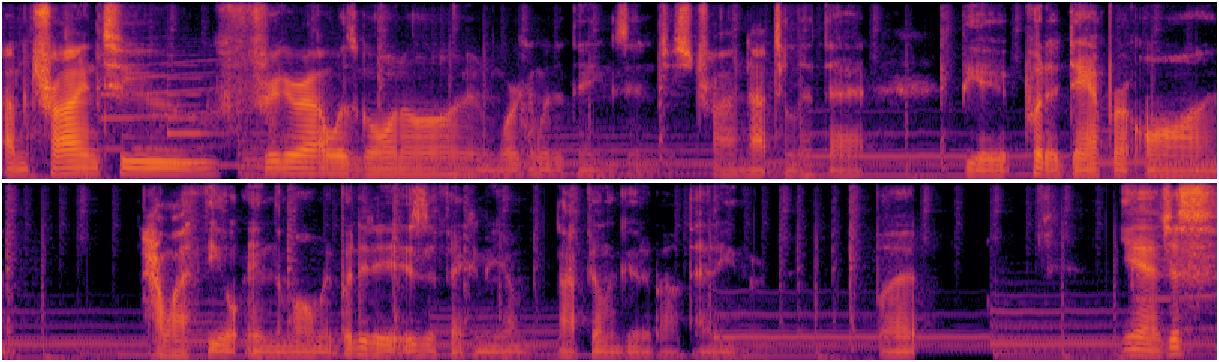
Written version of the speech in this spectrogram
I'm trying to figure out what's going on and working with the things and just try not to let that be a, put a damper on how I feel in the moment. But it is affecting me. I'm not feeling good about that either. But yeah, just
